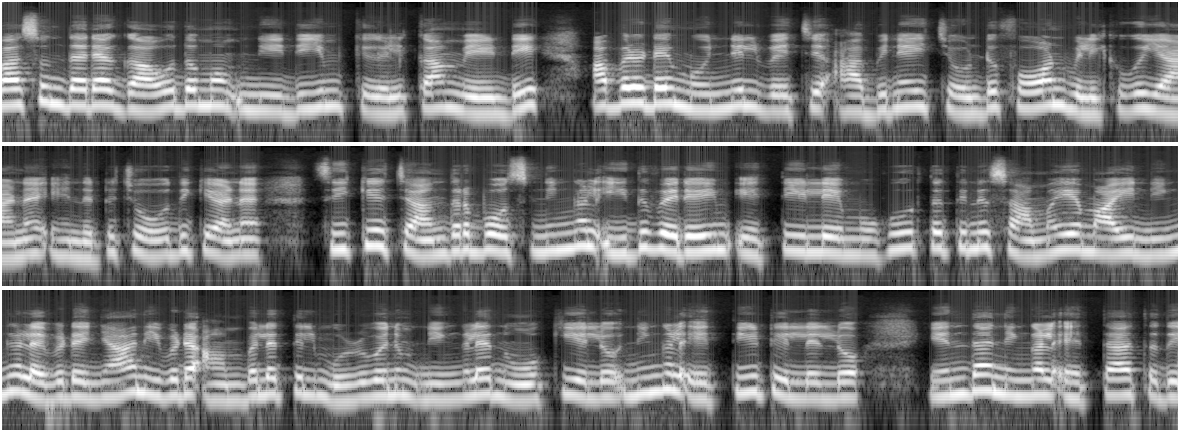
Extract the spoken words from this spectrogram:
വസുന്ധര ഗൗതമും നിധിയും കേൾക്കാൻ വേണ്ടി അവരുടെ മുന്നിൽ വെച്ച് അഭിനയിച്ചുകൊണ്ട് ഫോൺ വിളിക്കുകയാണ് എന്നിട്ട് ചോദിക്കുകയാണ് സി. കെ. ചന്ദ്രബോസ് നിങ്ങൾ ഇതുവരെയും എത്തിയില്ലേ? മുഹൂർത്തത്തിന് സമയമായി. നിങ്ങൾ എവിടെ? ഞാൻ ഇവിടെ അമ്പലത്തിൽ മുഴുവനും നിങ്ങളെ നോക്കിയല്ലോ. നിങ്ങൾ എത്തിയിട്ടില്ലല്ലോ. എന്താ നിങ്ങൾ എത്താത്തത്?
